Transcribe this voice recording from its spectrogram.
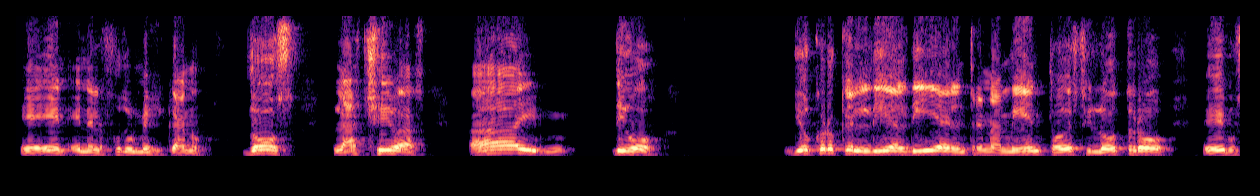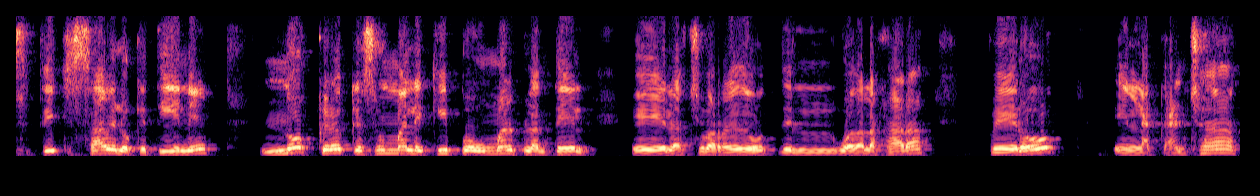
en, en, el fútbol mexicano. Dos, las Chivas. Ay, digo, yo creo que el día al día, el entrenamiento, esto y lo otro, eh, sabe lo que tiene. No creo que sea un mal equipo, un mal plantel, eh, la Chivas del Guadalajara, pero en la cancha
